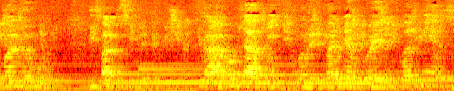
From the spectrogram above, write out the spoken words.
Quando vuoi. disponibile per vicino a chiunque. La cosa amici, vuoi risparmiare, vuoi risparmiare.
